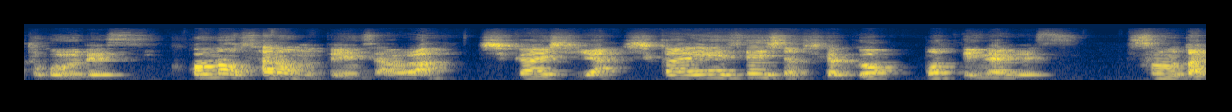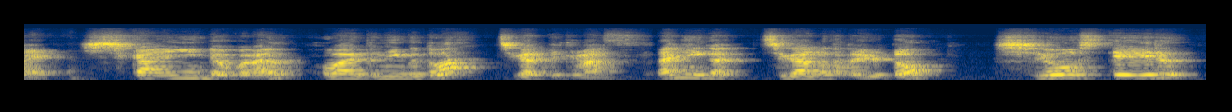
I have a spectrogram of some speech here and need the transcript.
ところです。ここのサロンの店員さんは、歯科医師や歯科衛生士の資格を持っていないです。そのため、歯科医院で行うホワイトニングとは違ってきます。何が違うのかというと、使用している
